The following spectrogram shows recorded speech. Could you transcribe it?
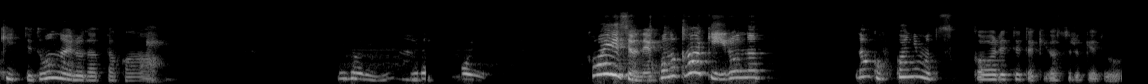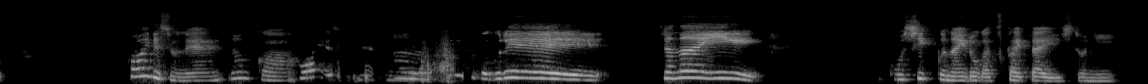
キってどんな色だったか。緑？緑っぽい。可愛いですよね。このカーキいろんな、なんか他にも使われてた気がするけど、可愛いですよね。なんか、可愛いですよね。うん、グレーじゃない、こうシックな色が使いたい人に、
